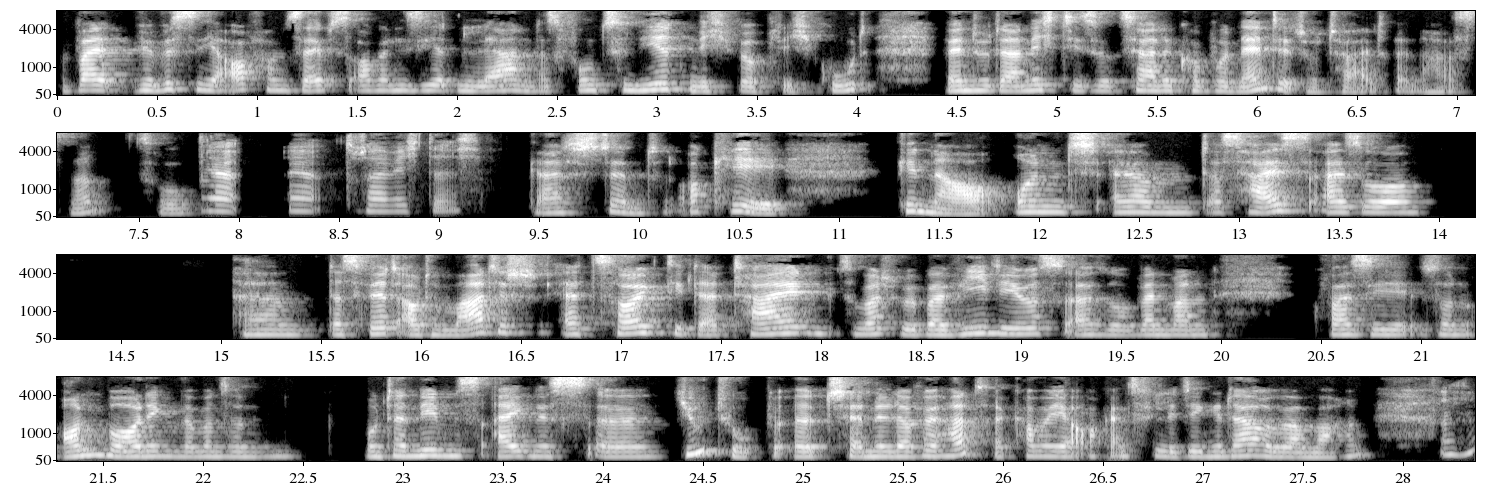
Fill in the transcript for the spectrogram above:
Weil, weil wir wissen ja auch vom selbstorganisierten Lernen, das funktioniert nicht wirklich gut, wenn du da nicht die soziale Komponente total drin hast. Ne? So. Ja, ja, total wichtig. Ja, das stimmt. Okay, genau. Und ähm, das heißt also, ähm, das wird automatisch erzeugt, die Dateien, zum Beispiel über Videos, also wenn man quasi so ein Onboarding, wenn man so ein unternehmenseigenes äh, YouTube-Channel dafür hat. Da kann man ja auch ganz viele Dinge darüber machen. Mhm.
